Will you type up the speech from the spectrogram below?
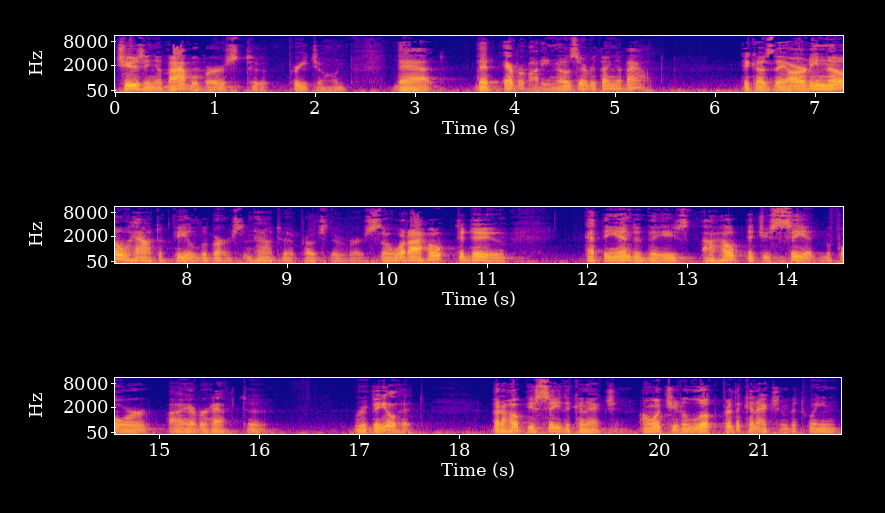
choosing a Bible verse to preach on that, that everybody knows everything about. Because they already know how to feel the verse and how to approach the verse. So what I hope to do at the end of these, I hope that you see it before I ever have to reveal it, but I hope you see the connection. I want you to look for the connection between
